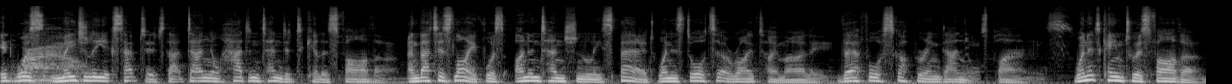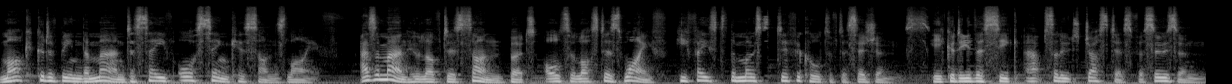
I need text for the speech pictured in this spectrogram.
It was majorly accepted that Daniel had intended to kill his father, and that his life was unintentionally spared when his daughter arrived home early, therefore scuppering Daniel's plans. When it came to his father, Mark could have been the man to save or sink his son's life. As a man who loved his son, but also lost his wife, he faced the most difficult of decisions. He could either seek absolute justice for Susan,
